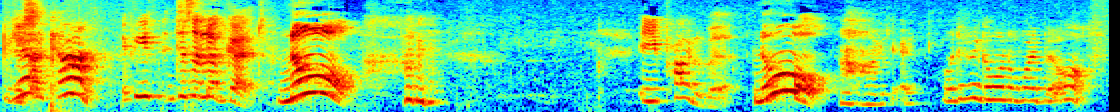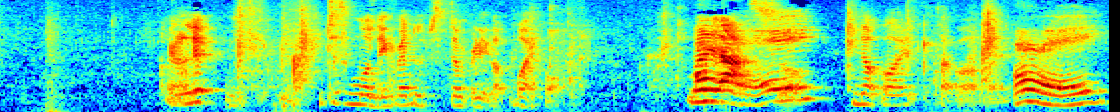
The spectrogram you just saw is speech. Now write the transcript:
Yeah, I can. If you, does it look good? No. Are you proud of it? No. okay. Why do you think I want to wipe it off? Your lip, just warning, red lips don't really like wipe off. Why that? Not like that well. Ellie,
